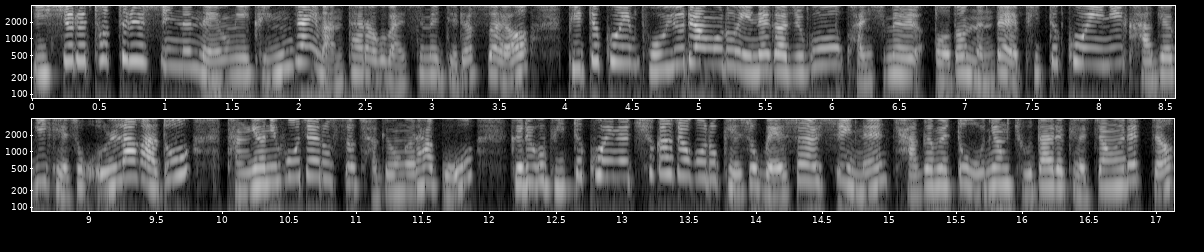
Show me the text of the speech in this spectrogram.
이슈를 터트릴 수 있는 내용이 굉장히 많다라고 말씀을 드렸어요. 비트코인 보유량으로 인해 가지고 관심을 얻었는데 비트코인이 가격이 계속 올라가도 당연히 호재로서 작용을 하고 그리고 비트코인을 추가적으로 계속 매수할 수 있는 자금을 또 운영 조달을 결정을 했죠.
